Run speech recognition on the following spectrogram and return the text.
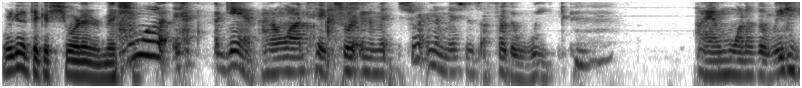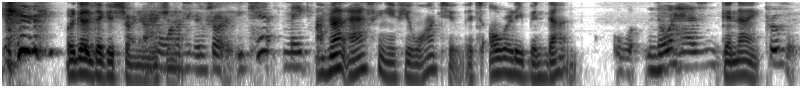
we're gonna take a short I intermission. don't want. Again, I don't want to take short intermi- Short intermissions are for the weak. I am one of the weak. We're gonna take a short intermission. I don't want to take them short. You can't make. I'm not asking if you want to. It's already been done. No, it hasn't. Good night. Prove it.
